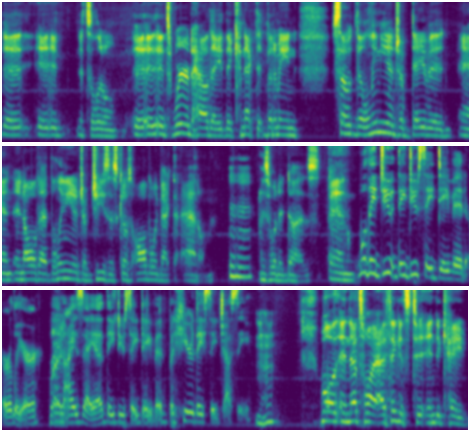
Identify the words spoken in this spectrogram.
the it, it, it's a little it, it's weird how they they connect it, but I mean, so the lineage of David and and all that, the lineage of Jesus goes all the way back to Adam. Mm-hmm. Is what it does, and Well, they do they do say David earlier Right. in Isaiah. They do say David, but here they say Jesse. Well, and that's why I think it's to indicate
